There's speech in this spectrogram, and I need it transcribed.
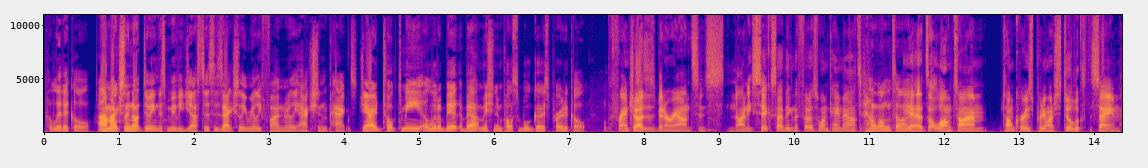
political. I'm actually not doing this movie justice. It's actually really fun, really action packed. Jared, talk to me a little bit about Mission Impossible Ghost Protocol. Well, the franchise has been around since '96. I think the first one came out. It's been a long time. Yeah, it's a long time. Tom Cruise pretty much still looks the same,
